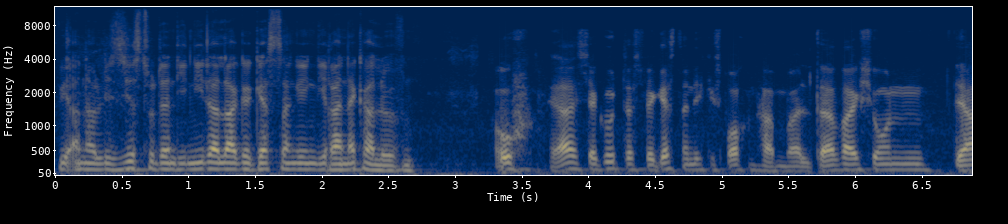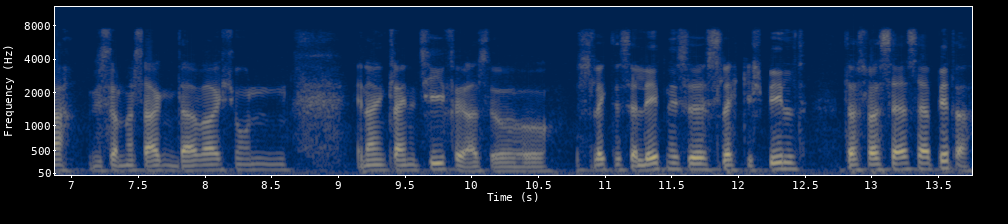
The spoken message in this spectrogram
Wie analysierst du denn die Niederlage gestern gegen die Rhein-Neckar-Löwen? Oh, ja, ist ja gut, dass wir gestern nicht gesprochen haben, weil da war ich schon, ja, wie soll man sagen, da war ich schon in einer kleinen Tiefe. Also schlechtes Erlebnisse, schlecht gespielt. Das war sehr, sehr bitter.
